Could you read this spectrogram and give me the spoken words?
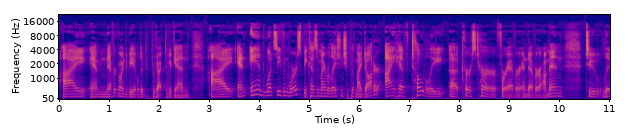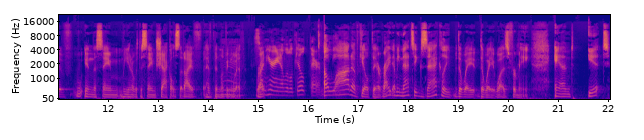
I am never going to be able to be productive again. I and and what's even worse, because of my relationship with my daughter, I have totally uh, cursed her forever and ever. Amen. To live in the same, you know, with the same shackles that I've have been living mm. with. So right? I'm hearing a little guilt there. Maybe. A lot of guilt there, right? I mean, that's exactly the way the way it was for me, and it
